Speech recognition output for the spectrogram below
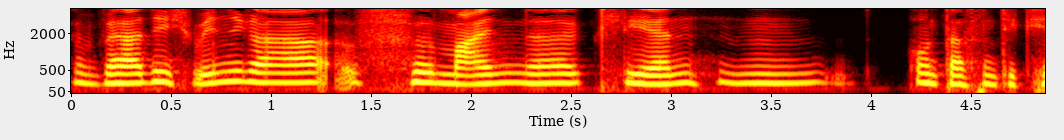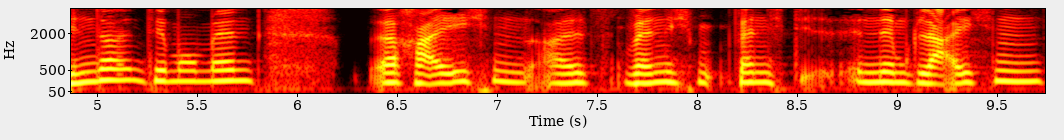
werde ich weniger für meine Klienten, und das sind die Kinder in dem Moment, erreichen, als wenn ich, wenn ich in dem gleichen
